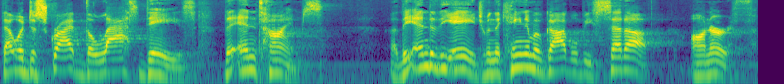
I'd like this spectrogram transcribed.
that would describe the last days, the end times, uh, the end of the age when the kingdom of God will be set up on earth.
